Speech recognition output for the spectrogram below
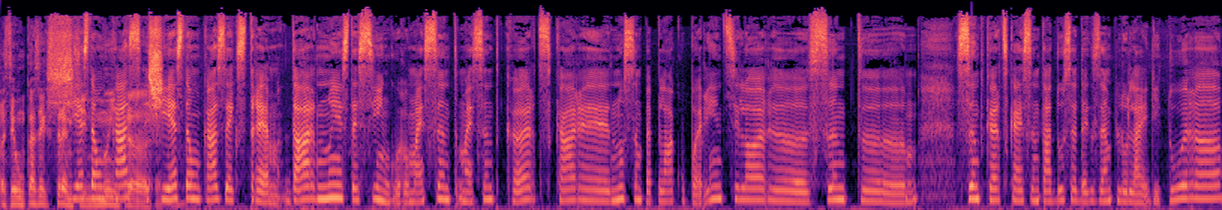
Ăsta e un caz extrem și, și este, un nu caz, intră... și este un caz extrem, dar nu este singur. Mai sunt, mai sunt cărți care nu sunt pe placul părinților, uh, sunt, uh, sunt cărți care sunt aduse, de exemplu, la editură.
